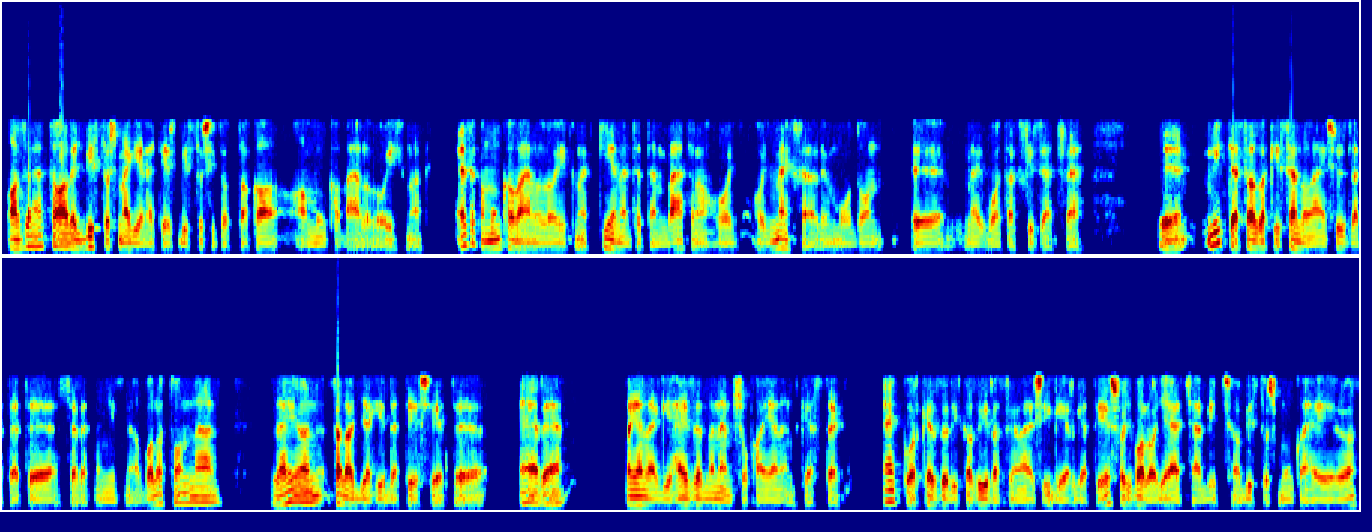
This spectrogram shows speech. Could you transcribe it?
azáltal egy biztos megélhetést biztosítottak a, a munkavállalóiknak. Ezek a munkavállalóiknak kijelentetem bátran, hogy, hogy megfelelő módon ö, meg voltak fizetve. Ö, mit tesz az, aki szezonális üzletet ö, szeretne nyitni a Balatonnál? Lejön, feladja a hirdetését. Erre a jelenlegi helyzetben nem sokan jelentkeztek. Ekkor kezdődik az irracionális ígérgetés, hogy valahogy elcsábítsa a biztos munkahelyéről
